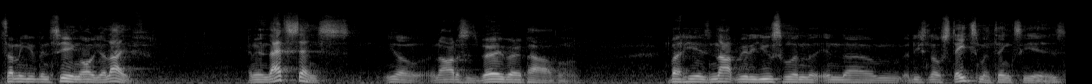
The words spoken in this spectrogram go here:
something you've been seeing all your life. And in that sense, you know, an artist is very, very powerful. But he is not really useful in, the, in um, at least no statesman thinks he is,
